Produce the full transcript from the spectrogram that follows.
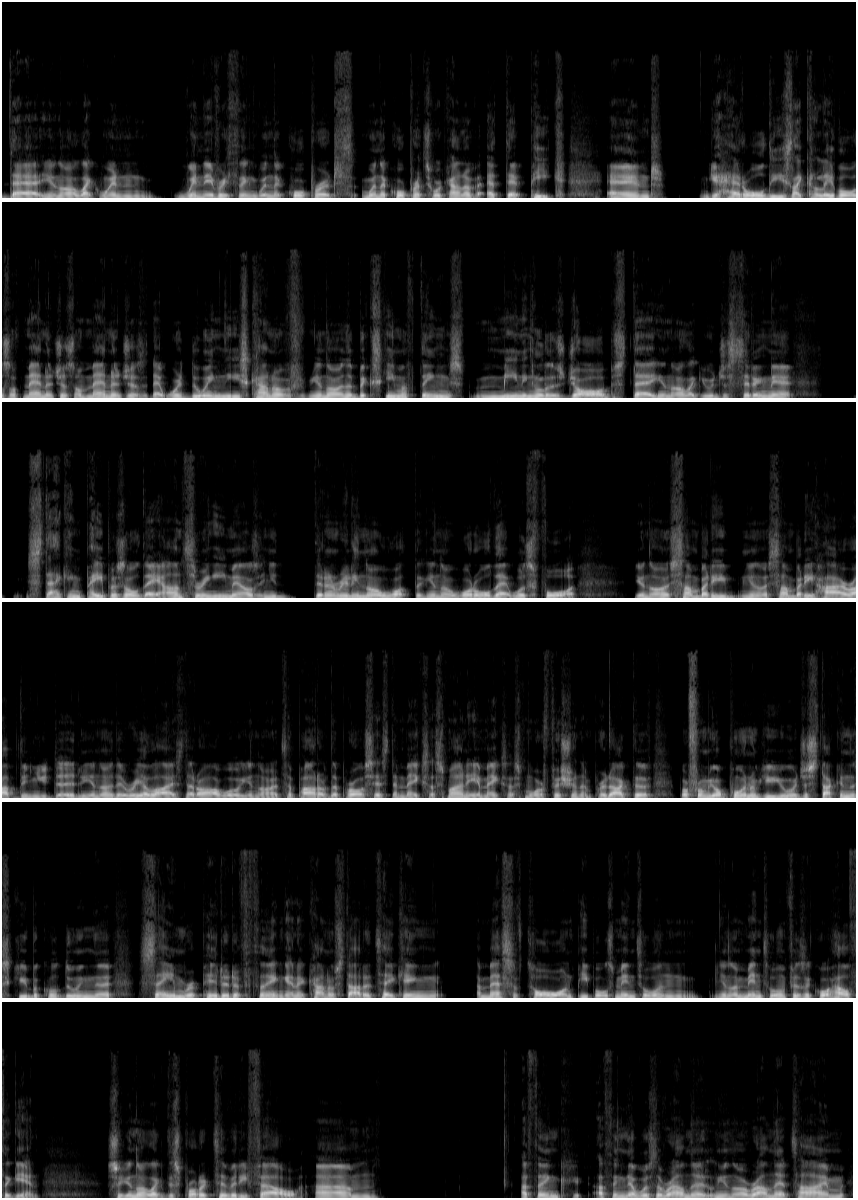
that you know like when when everything when the corporates when the corporates were kind of at their peak and you had all these like levels of managers or managers that were doing these kind of you know in the big scheme of things meaningless jobs that you know like you were just sitting there stacking papers all day answering emails and you didn't really know what the you know what all that was for you know somebody you know somebody higher up than you did you know they realized that oh well you know it's a part of the process that makes us money it makes us more efficient and productive. But from your point of view you were just stuck in this cubicle doing the same repetitive thing and it kind of started taking a massive toll on people's mental and you know mental and physical health again. So you know like this productivity fell. Um i think i think that was around that you know around that time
